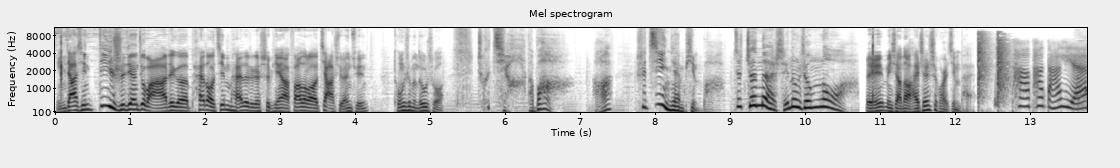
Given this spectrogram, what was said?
尹嘉欣第一时间就把这个拍到金牌的这个视频啊发到了驾驶员群，同事们都说这个假的吧？啊，是纪念品吧？这真的谁能扔了啊？哎，没想到还真是块金牌，啪啪打脸。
